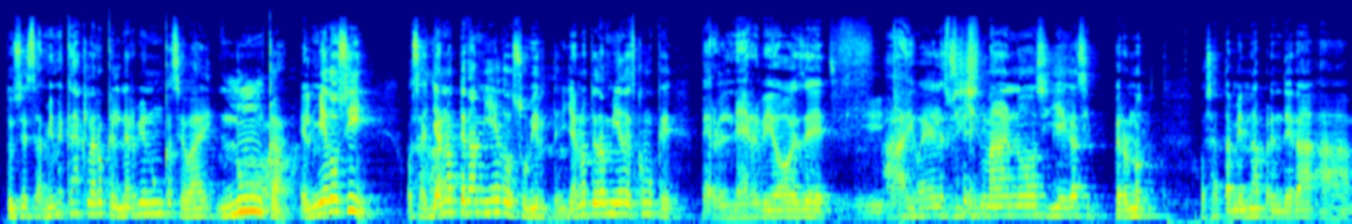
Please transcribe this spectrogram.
Entonces, a mí me queda claro que el nervio nunca se va, ¿eh? Nunca. El miedo sí. O sea, ya no te da miedo subirte, ya no te da miedo, es como que, pero el nervio es de, ay, güey, las pinches manos y llegas y, pero no o sea, también aprender a,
